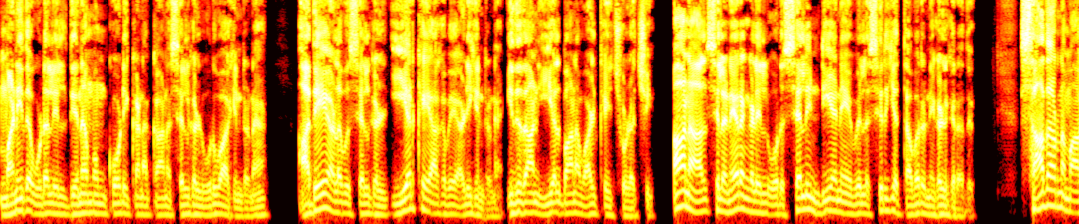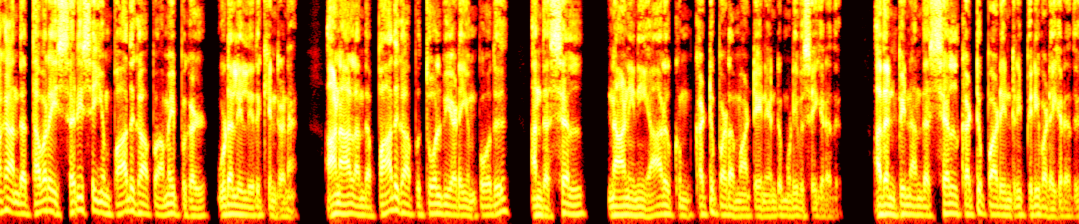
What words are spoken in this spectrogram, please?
மனித உடலில் தினமும் கோடிக்கணக்கான செல்கள் உருவாகின்றன. அதே அளவு செல்கள் இயற்கையாகவே அழிகின்றன. இதுதான் இயல்பான வாழ்க்கை சுழற்சி. ஆனால் சில நேரங்களில் ஒரு செல்லின் டிஎன்ஏவில் சிறிய தவறு நிகழ்கிறது. சாதாரணமாக அந்த தவறை சரி செய்யும் பாதுகாப்பு அமைப்புகள் உடலில் இருக்கின்றன. ஆனால் அந்த பாதுகாப்பு தோல்வியடையும் போது அந்த செல் நான் இனி யாருக்கும் கட்டுப்பட மாட்டேன் என்று முடிவு செய்கிறது. அதன் பின் அந்த செல் கட்டுப்பாடின்றி பிரிவடைகிறது.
